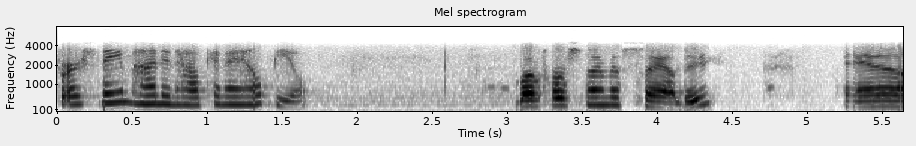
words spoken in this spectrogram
first name, hon, and how can I help you? My first name is Sandy, and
